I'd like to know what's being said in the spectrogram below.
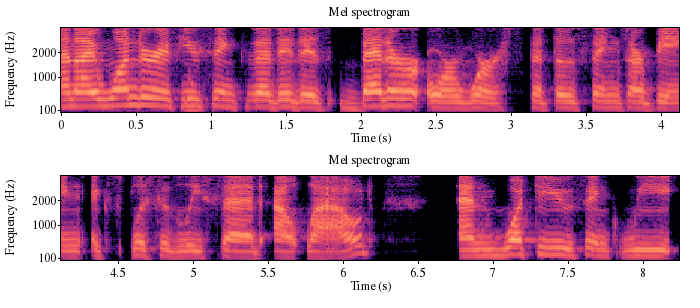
And I wonder if you think that it is better or worse that those things are being explicitly said out loud. And what do you think we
